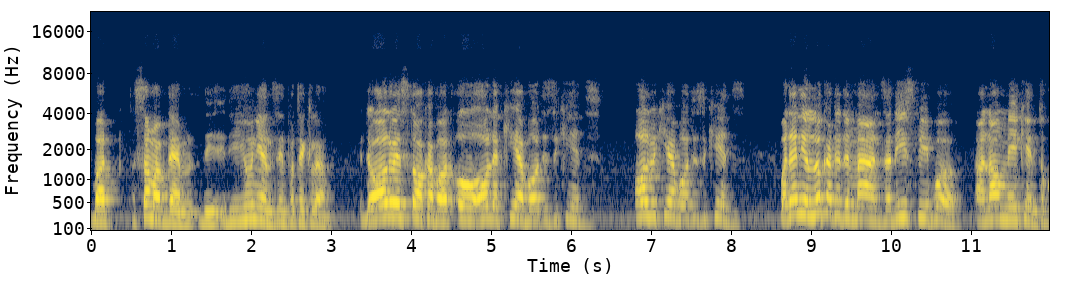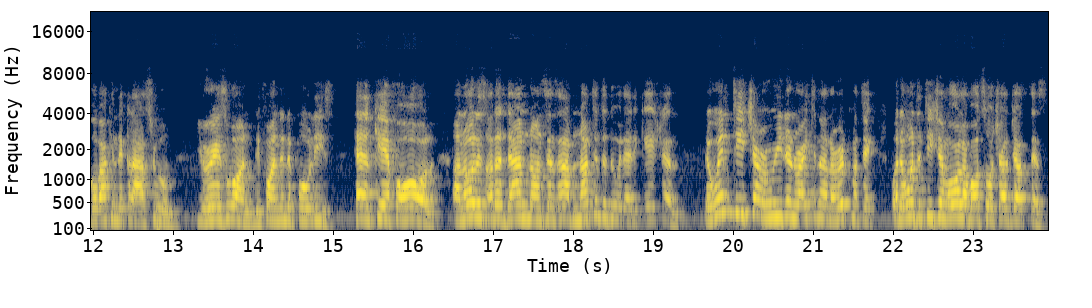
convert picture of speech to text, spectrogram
but some of them, the, the unions in particular, they always talk about, oh, all they care about is the kids. All we care about is the kids. But then you look at the demands that these people are now making to go back in the classroom. You raise one, defunding the police, health care for all, and all this other damn nonsense that have nothing to do with education. They wouldn't teach them reading, writing, and arithmetic, but they want to teach them all about social justice.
